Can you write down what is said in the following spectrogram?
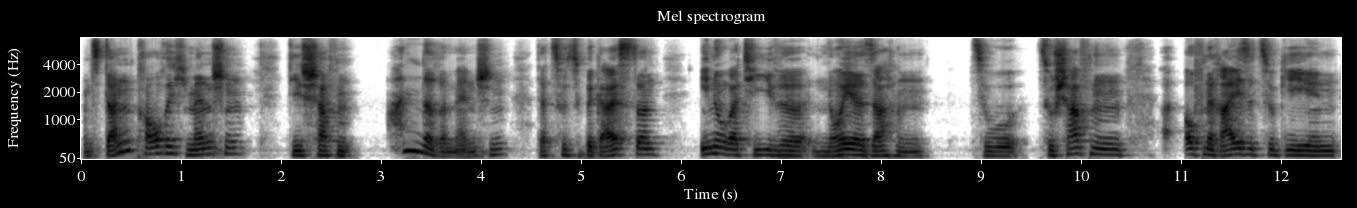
Und dann brauche ich Menschen, die es schaffen, andere Menschen dazu zu begeistern, innovative, neue Sachen zu, zu schaffen, auf eine Reise zu gehen,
